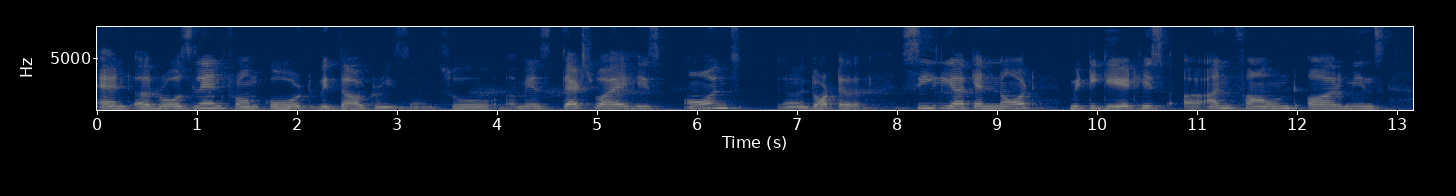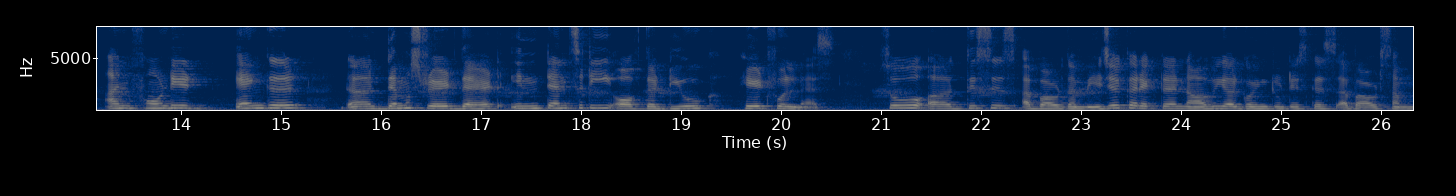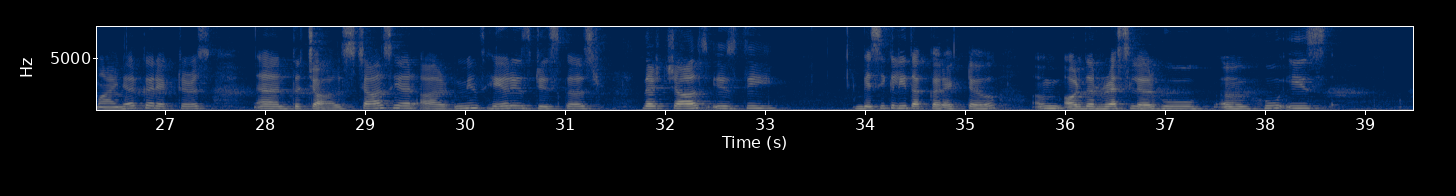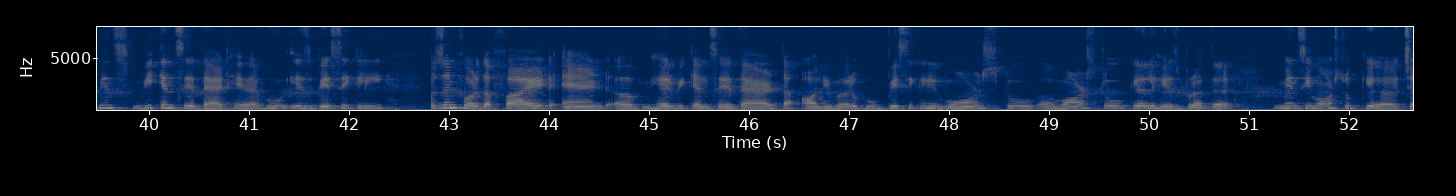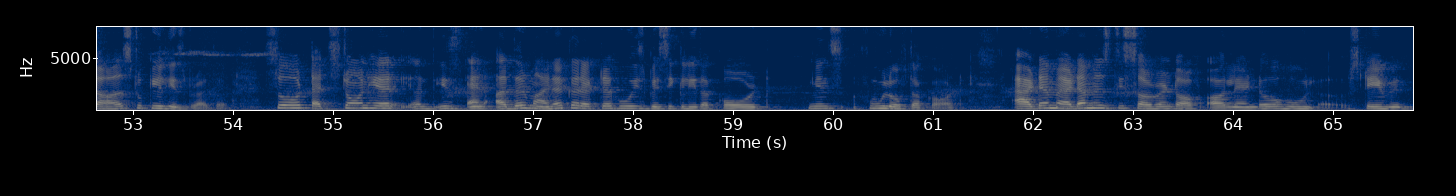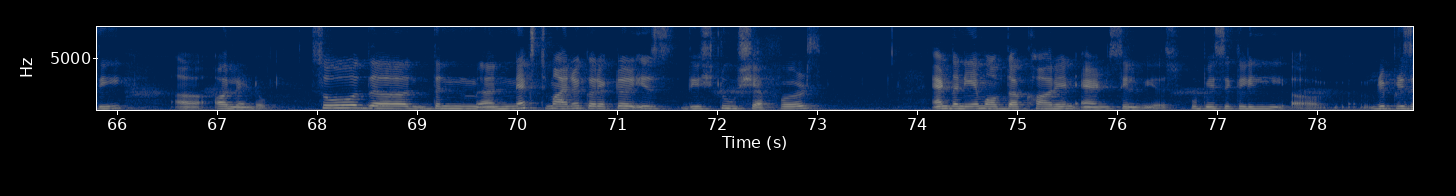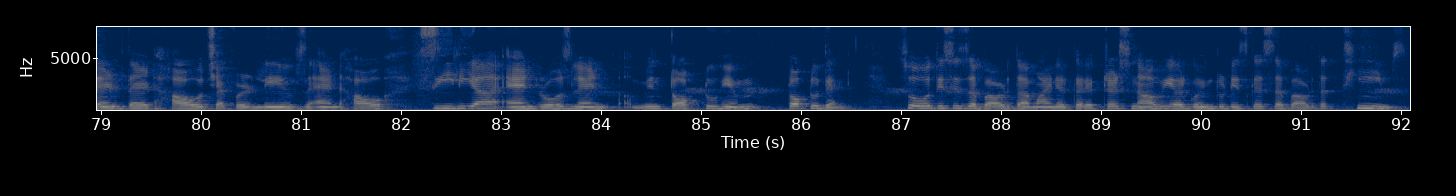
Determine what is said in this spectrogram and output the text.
and uh, Rosalind from court without reason. So uh, means that's why his own uh, daughter Celia cannot mitigate his uh, unfound or means unfounded anger uh, demonstrate that intensity of the duke hatefulness. So uh, this is about the major character. Now we are going to discuss about some minor characters. And the charles. Charles here are means here is discussed that charles is the basically the character um, or the wrestler who uh, who is means we can say that here who is basically chosen for the fight and uh, here we can say that the oliver who basically wants to uh, wants to kill his brother means he wants to kill, uh, charles to kill his brother. So touchstone here is uh, an other minor character who is basically the court means fool of the court adam adam is the servant of orlando who uh, stay with the uh, orlando. So the the uh, next minor character is these two shepherds and the name of the Corin and Sylvius who basically uh, represent that how shepherd lives and how Celia and Rosalind I mean talk to him talk to them so this is about the minor characters. Now we are going to discuss about the themes.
